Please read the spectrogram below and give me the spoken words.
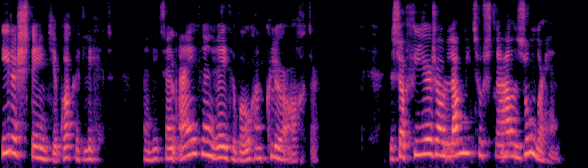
Ieder steentje brak het licht en liet zijn eigen regenboog aan kleur achter. De saffier zou lang niet zo stralen zonder hen.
